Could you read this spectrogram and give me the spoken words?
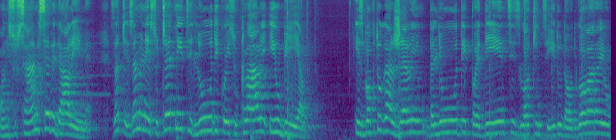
Oni su sami sebi dali ime. Znači, za mene su četnici ljudi koji su klali i ubijali. I zbog toga želim da ljudi, pojedinci, zločinci idu da odgovaraju,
